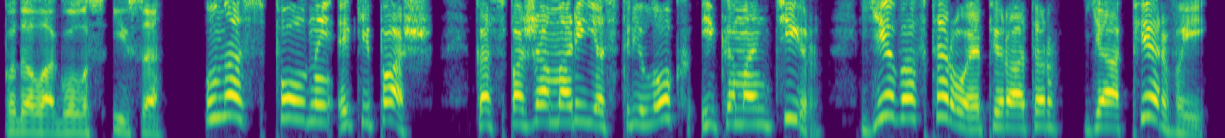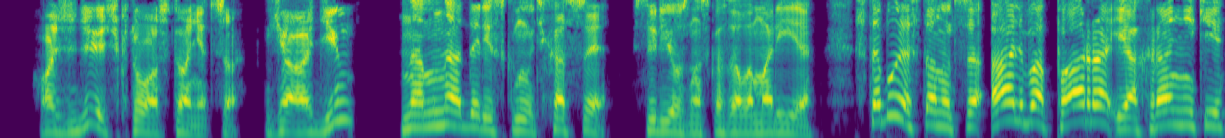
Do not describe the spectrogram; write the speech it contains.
подала голос Иса. У нас полный экипаж. Госпожа Мария Стрелок и командир. Ева второй оператор. Я первый. А здесь кто останется? Я один? Нам надо рискнуть, Хосе, серьезно сказала Мария. С тобой останутся Альва, Пара и охранники.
